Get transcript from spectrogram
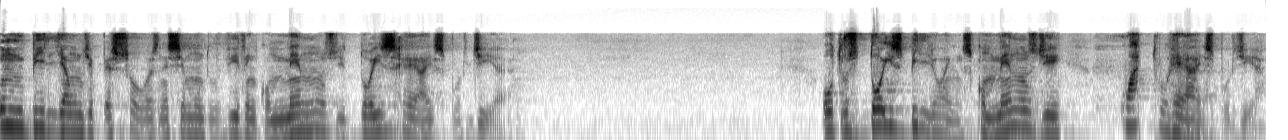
um bilhão de pessoas nesse mundo vivem com menos de dois reais por dia. Outros dois bilhões com menos de quatro reais por dia.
